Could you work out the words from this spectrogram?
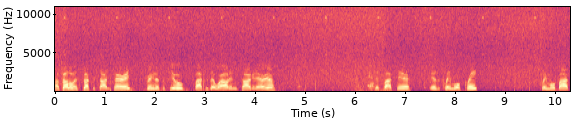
My fellow instructor, Sergeant Perry, is bringing us a few boxes that were out in the target area. This box here is a Claymore crate. Claymore box,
